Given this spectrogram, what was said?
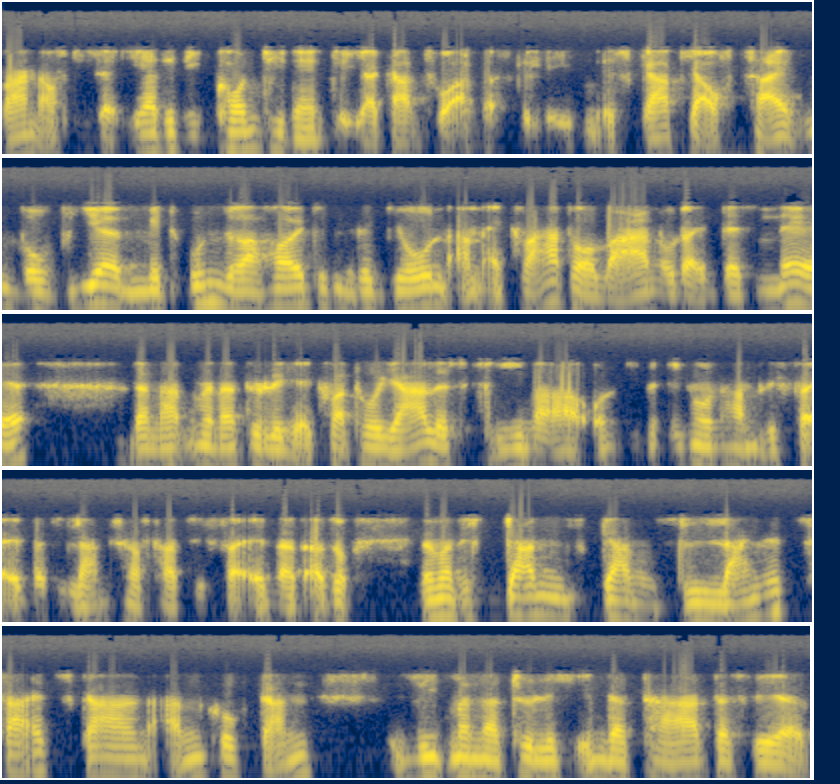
waren auf dieser Erde die Kontinente ja ganz woanders gelegen. Es gab ja auch Zeiten, wo wir mit unserer heutigen Region am Äquator waren oder in dessen Nähe. Dann hatten wir natürlich äquatoriales Klima und die Bedingungen haben sich verändert, die Landschaft hat sich verändert. Also wenn man sich ganz, ganz lange Zeitskalen anguckt, dann sieht man natürlich in der Tat, dass wir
